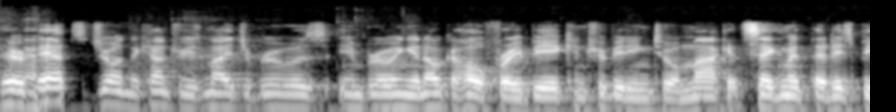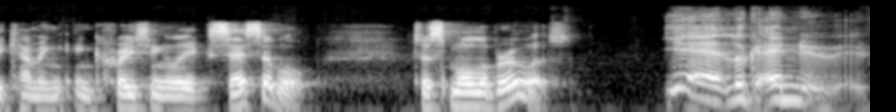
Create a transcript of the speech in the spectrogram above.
they're about to join the country's major brewers in brewing an alcohol-free beer, contributing to a market segment that is becoming increasingly accessible to smaller brewers. Yeah, look, and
